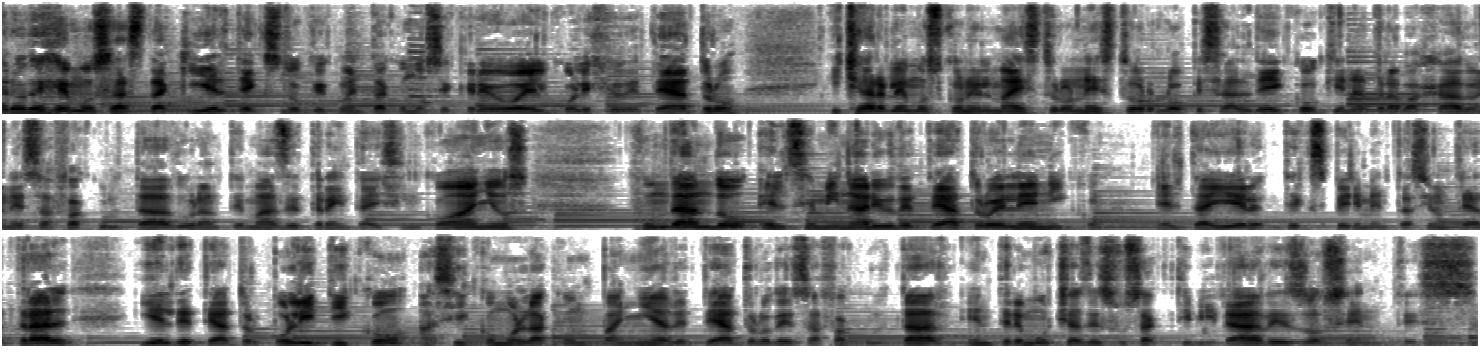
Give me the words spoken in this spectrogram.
Pero dejemos hasta aquí el texto que cuenta cómo se creó el Colegio de Teatro y charlemos con el maestro Néstor López Aldeco, quien ha trabajado en esa facultad durante más de 35 años, fundando el Seminario de Teatro Helénico, el taller de experimentación teatral y el de teatro político, así como la compañía de teatro de esa facultad, entre muchas de sus actividades docentes.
